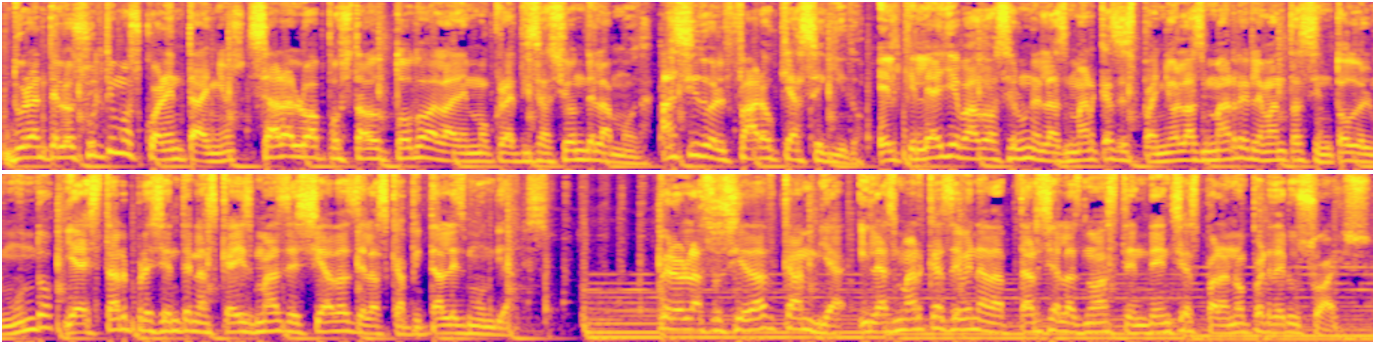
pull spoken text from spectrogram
Durante los últimos 40 años, Sara lo ha apostado todo a la democratización de la moda. Ha sido el faro que ha seguido, el que le ha llevado a ser una de las marcas españolas más relevantes en todo el mundo y a estar presente en las calles más deseadas de las capitales mundiales. Pero la sociedad cambia y las marcas deben adaptarse a las nuevas tendencias para no perder usuarios.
